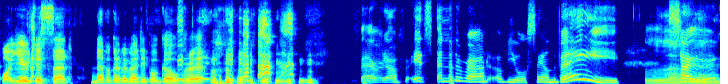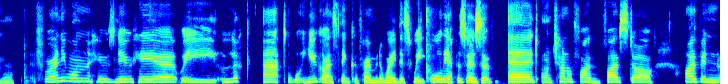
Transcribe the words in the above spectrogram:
What you just said. Never going to be ready, but go for it. Fair enough. It's another round of Your Say on the Bay. So, for anyone who's new here, we look at what you guys think of Home and Away this week. All the episodes that have aired on Channel 5 and 5 Star. I've been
